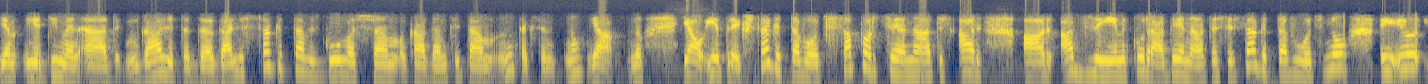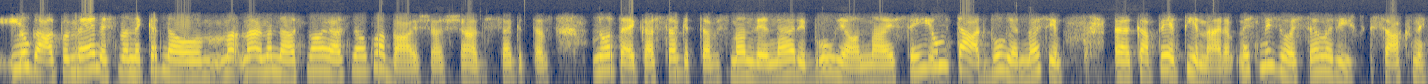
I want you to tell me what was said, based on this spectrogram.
ja, ja ģimene ēd gaļu, tad uh, gaļas sagatavas gulašam, kādām citām, nu, teiksim, nu, jā, nu, jau iepriekš sagatavotas, saporcionētas ar, ar atzīmi, kurā dienā tas ir sagatavots. Nu, ilgāk par mēnesi man nekad nav, man, manās mājās nav glabājušās šādas sagatavas. Noteikās sagatavas man vienmēr ir buljona maisījumi, tādi buljona maisījumi, uh, kā pie, piemēram, mēs mizoju selerijas sakni,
